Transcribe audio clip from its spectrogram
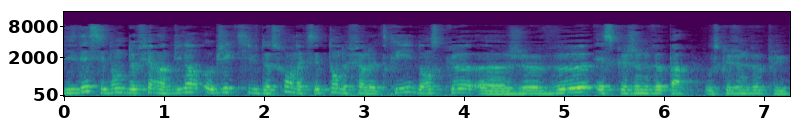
L'idée, c'est donc de faire un bilan objectif de soi en acceptant de faire le tri dans ce que euh, je veux et ce que je ne veux pas, ou ce que je ne veux plus.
